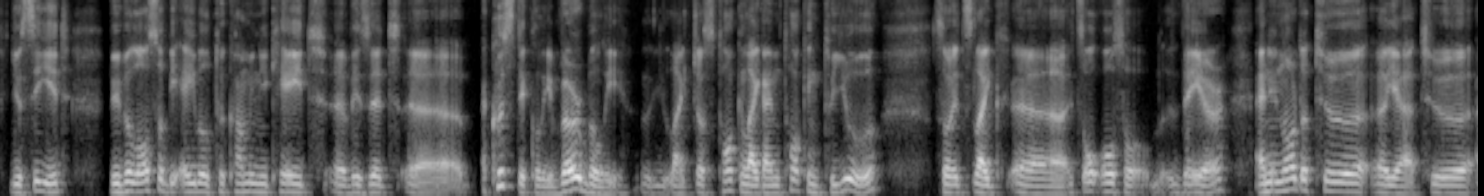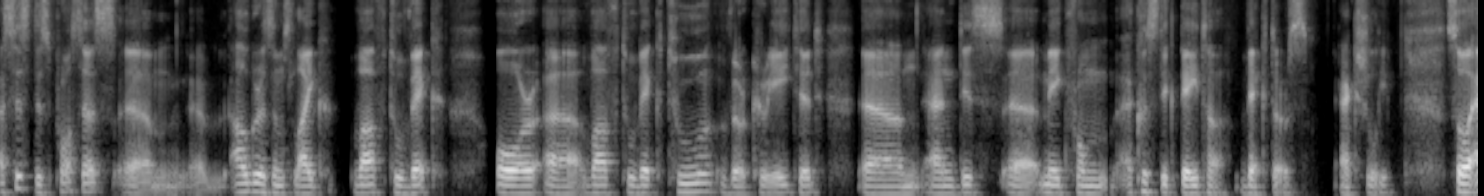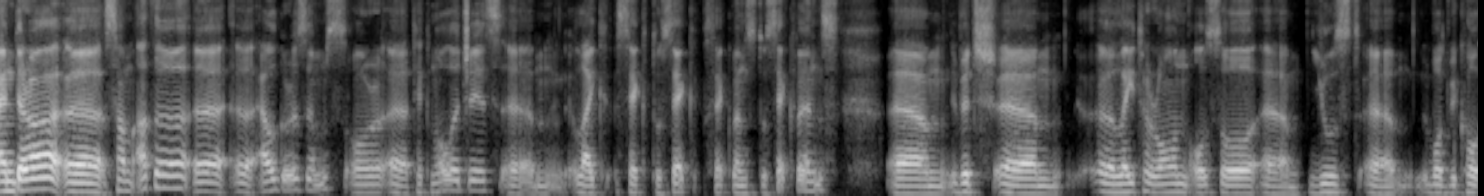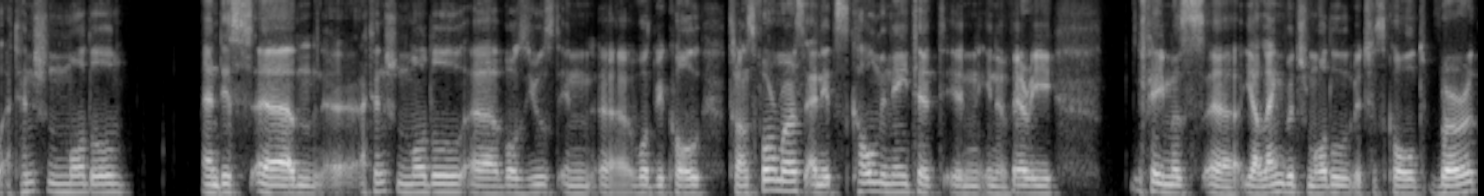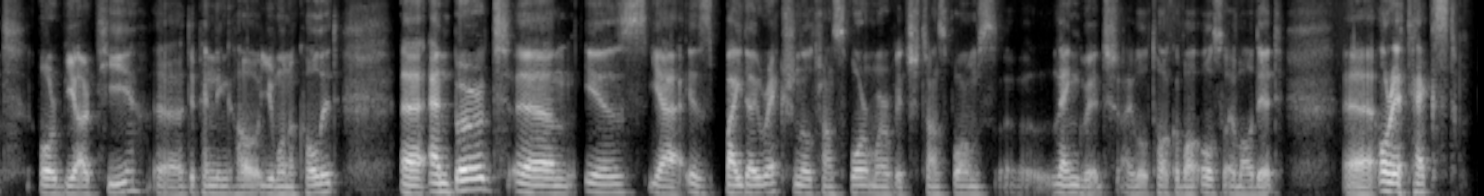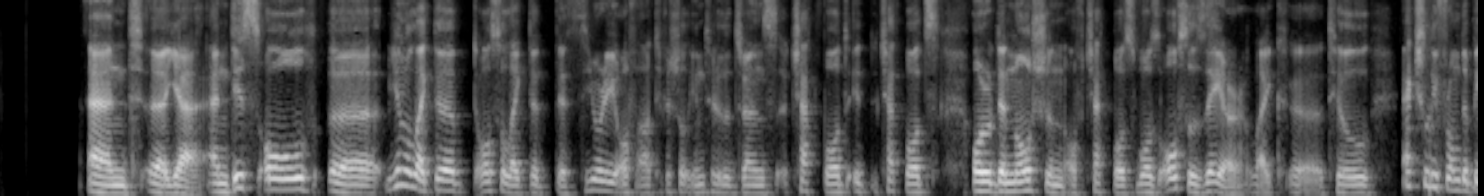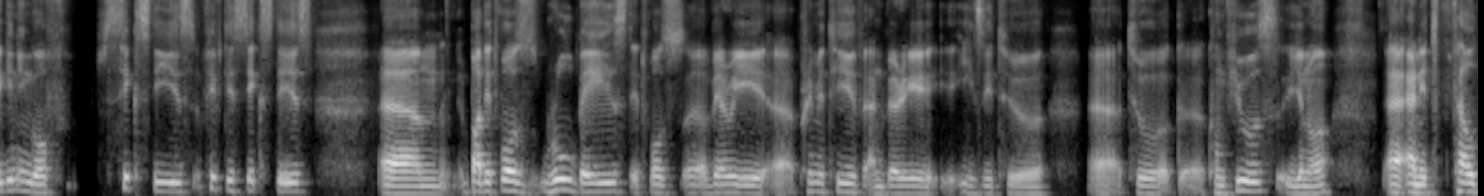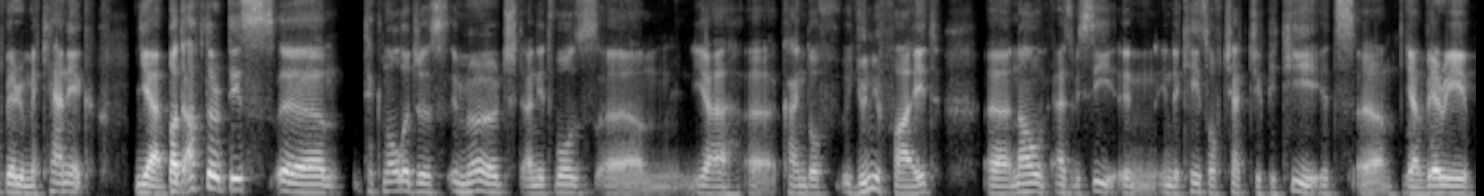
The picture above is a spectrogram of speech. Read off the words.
you see it. We will also be able to communicate uh, with it uh, acoustically, verbally, like just talking, like I'm talking to you. So it's like uh, it's also there. And in order to uh, yeah to assist this process um, uh, algorithms like wav2vec or uh, wav2vec2 were created um, and this uh, make from acoustic data vectors actually so and there are uh, some other uh, uh, algorithms or uh, technologies um, like seq to seq sequence to sequence um, which um, uh, later on also um, used um, what we call attention model. And this um, uh, attention model was used in what we call transformers, and it's culminated in, in a very famous uh, yeah, language model, which is called BERT or BRT, uh, depending how you want to call it. Uh, and BERT um, is yeah is bidirectional transformer which transforms uh, language. I will talk about also about it uh, or a text. And uh, yeah, and this all uh, you know like the also like the the theory of artificial intelligence chatbot it, chatbots or the notion of chatbots was also there like uh, till actually from the beginning of 60s 50s 60s um, but it was rule based. It was uh, very uh, primitive and very easy to uh, to uh, confuse, you know, and it felt very mechanic. Yeah, but after this um, technologies emerged and it was um, yeah uh, kind of unified. Uh, now, as we see in in the case of ChatGPT, it's um, yeah very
